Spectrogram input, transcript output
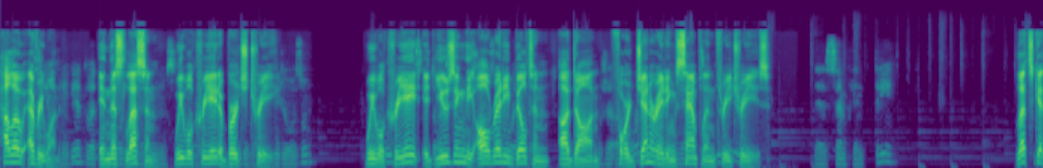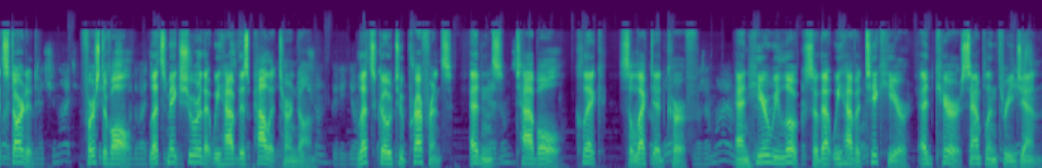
Hello everyone. In this lesson, we will create a birch tree. We will create it using the already built-in add-on for generating samplin3 trees. Let's get started. First of all, let's make sure that we have this palette turned on. Let's go to Preference, Add-ins, Tab All, click, select Add Curve. And here we look so that we have a tick here, Add Curve Sapling Tree Gen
